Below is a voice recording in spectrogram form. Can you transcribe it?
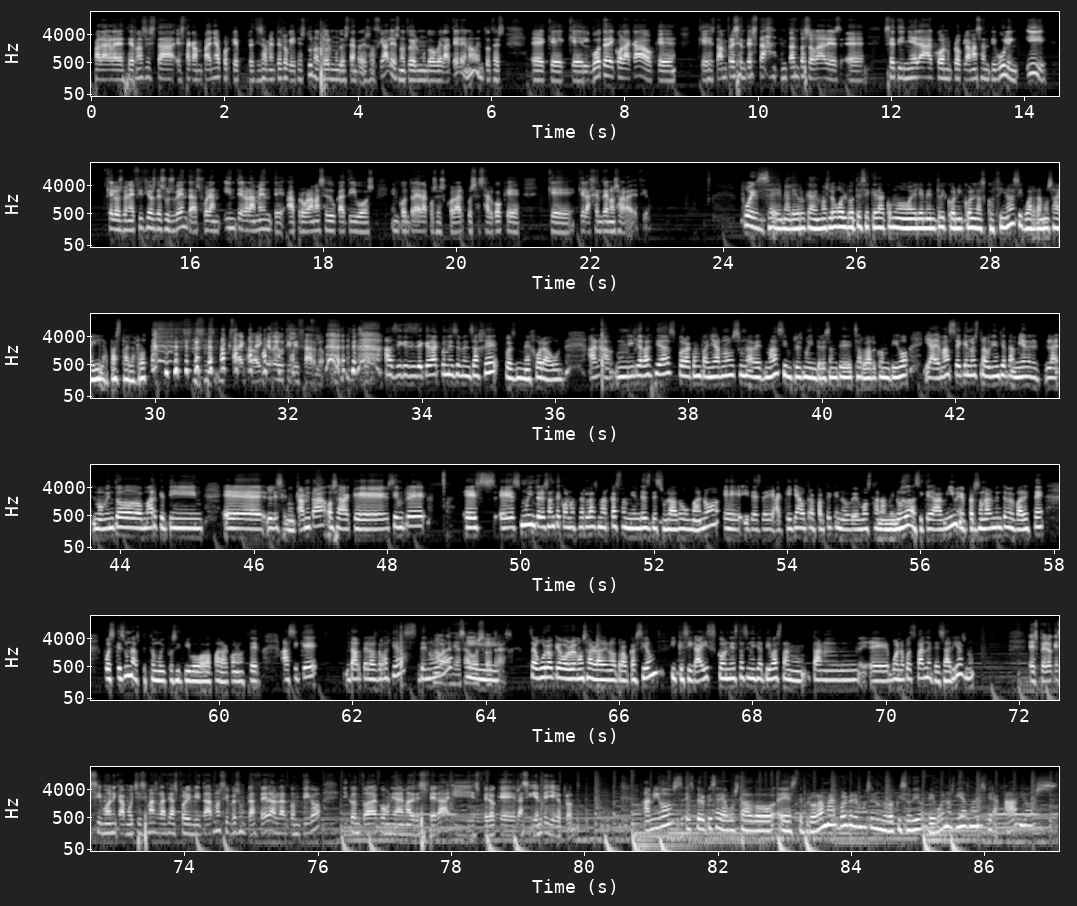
para agradecernos esta, esta campaña porque precisamente es lo que dices tú, no todo el mundo está en redes sociales, no todo el mundo ve la tele, ¿no? Entonces, eh, que, el bote de Colacao que, que tan presente está en tantos hogares eh, se tiñera con proclamas anti-bullying y que los beneficios de sus ventas fueran íntegramente a programas educativos en contra del acoso escolar, pues es algo que, que la gente nos agradeció. Pues eh, me alegro que además luego el bote se queda como elemento icónico en las cocinas y guardamos ahí la pasta, el arroz. Exacto, hay que reutilizarlo. Así que si se queda con ese mensaje, pues mejor aún. Ana, mil gracias por acompañarnos una vez más. Siempre es muy interesante charlar contigo y además sé que nuestra audiencia también, el, el momento marketing eh, les encanta, o sea que siempre es, muy interesante conocer las marcas también desde su lado humano eh, y desde aquella otra parte que no vemos tan a menudo. Así que a mí personalmente me parece pues que es un aspecto muy positivo para conocer. Así que darte las gracias de nuevo. gracias a vosotras. Seguro que volvemos a hablar en otra ocasión y que sigáis con estas iniciativas tan, tan eh, bueno, pues tan necesarias, ¿no? Espero que sí, Mónica. Muchísimas gracias por invitarnos. Siempre es un placer hablar contigo y con toda la comunidad de Madresfera y espero que la siguiente llegue pronto. Amigos, espero que os haya gustado este programa. Volveremos en un nuevo episodio de Buenos Días Madresfera. Adiós.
